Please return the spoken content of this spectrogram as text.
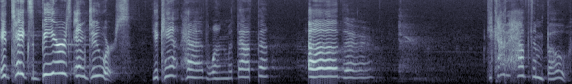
It takes beers and doers. You can't have one without the other. You got to have them both.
